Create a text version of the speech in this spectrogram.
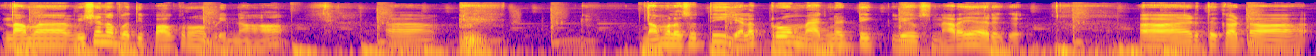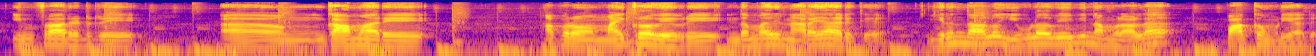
நம்ம விஷனை பற்றி பார்க்குறோம் அப்படின்னா நம்மளை சுற்றி எலக்ட்ரோ மேக்னெட்டிக் வேவ்ஸ் நிறையா இருக்குது எடுத்துக்காட்டாக இன்ஃப்ராரெட் ரே காமா ரே அப்புறம் மைக்ரோவேவ் ரே இந்த மாதிரி நிறையா இருக்குது இருந்தாலும் இவ்வளோ வேவி நம்மளால் பார்க்க முடியாது.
